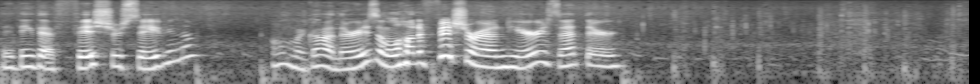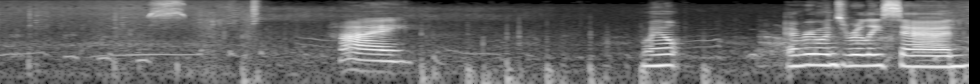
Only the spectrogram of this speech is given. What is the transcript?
They think that fish are saving them? Oh my god, there is a lot of fish around here. Is that their... Hi. Well, everyone's really sad.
